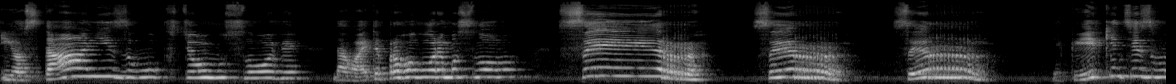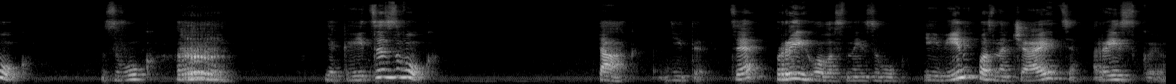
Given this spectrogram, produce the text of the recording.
І останній звук в цьому слові. Давайте проговоримо слово. Сир. Сир. Сир. Який в кінці звук? Звук Р. Який це звук? Так, діти, це приголосний звук. І він позначається рискою.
